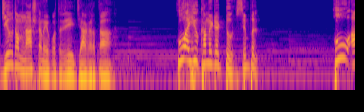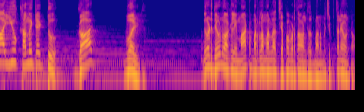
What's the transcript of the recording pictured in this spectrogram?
జీవితం నాశనం అయిపోతుంది. జాగ్రత్త. Who are you committed to simple who are you committed to God world ఎందుకంటే దేవుడు వాకి ఈ మాట మరలా మరలా చెప్పబడతా ఉంటుంది. మనం చెప్తూనే ఉంటాం.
